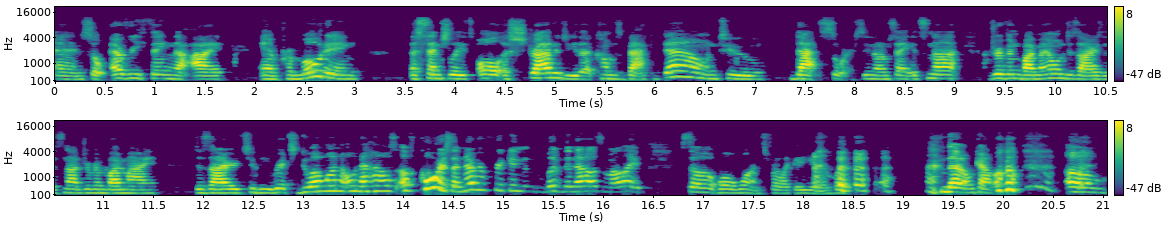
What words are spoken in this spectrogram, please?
and so everything that I am promoting, essentially, it's all a strategy that comes back down to that source. You know what I'm saying? It's not driven by my own desires. It's not driven by my desire to be rich. Do I want to own a house? Of course. I never freaking lived in a house in my life. So, well, once for like a year, but that don't count. um,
